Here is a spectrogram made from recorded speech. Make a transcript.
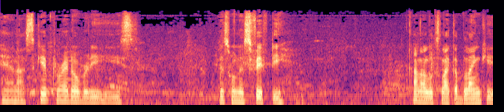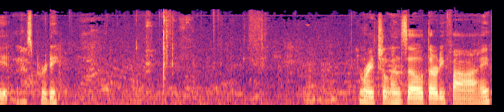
And I skipped right over these. This one is 50. Kind of looks like a blanket. That's pretty. Rachel and Zoe, 35.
